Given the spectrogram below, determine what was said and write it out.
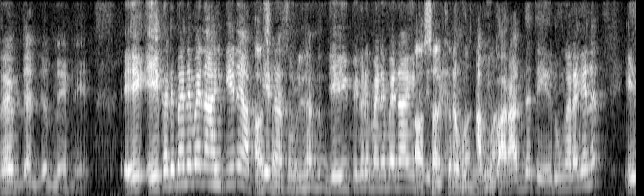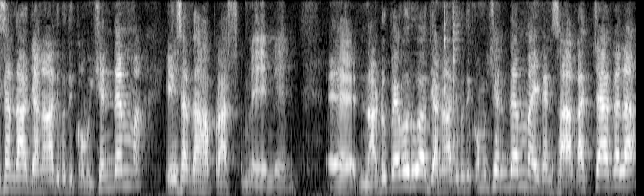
ඒකට බැන හිටියනේ අපි බැන බැන හිටියේ. අපි වරද්ද තේරුම් අරගෙන ඒ සඳහා ජනාධිපති කොමිෂන් දැම්මා. ඒ සඳහා මේ නඩු පැවරුවා ජනාධිපති කොමිෂන් දැම්මා. කියන්නේ සාකච්ඡා කළා.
